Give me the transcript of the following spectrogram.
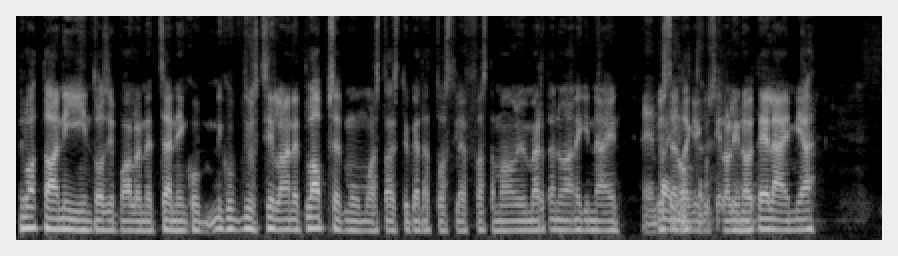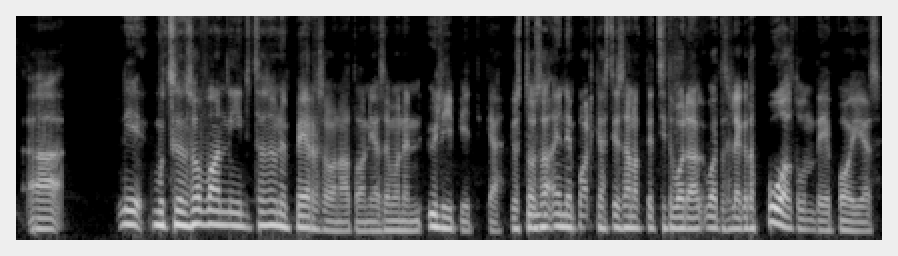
Se luottaa niihin tosi paljon, että se niin kuin, niin kuin just sillä että lapset muun muassa taisi tykätä tuosta leffasta, mä oon ymmärtänyt ainakin näin. Enpä just sen takia, kun siinä oli noita eläimiä. Uh, niin, mutta se on vaan niin, se on semmoinen persoonaton ja semmoinen ylipitkä. Just tuossa mm. ennen podcastia sanottiin, että voidaan, voitaisiin leikata puoli tuntia pois.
